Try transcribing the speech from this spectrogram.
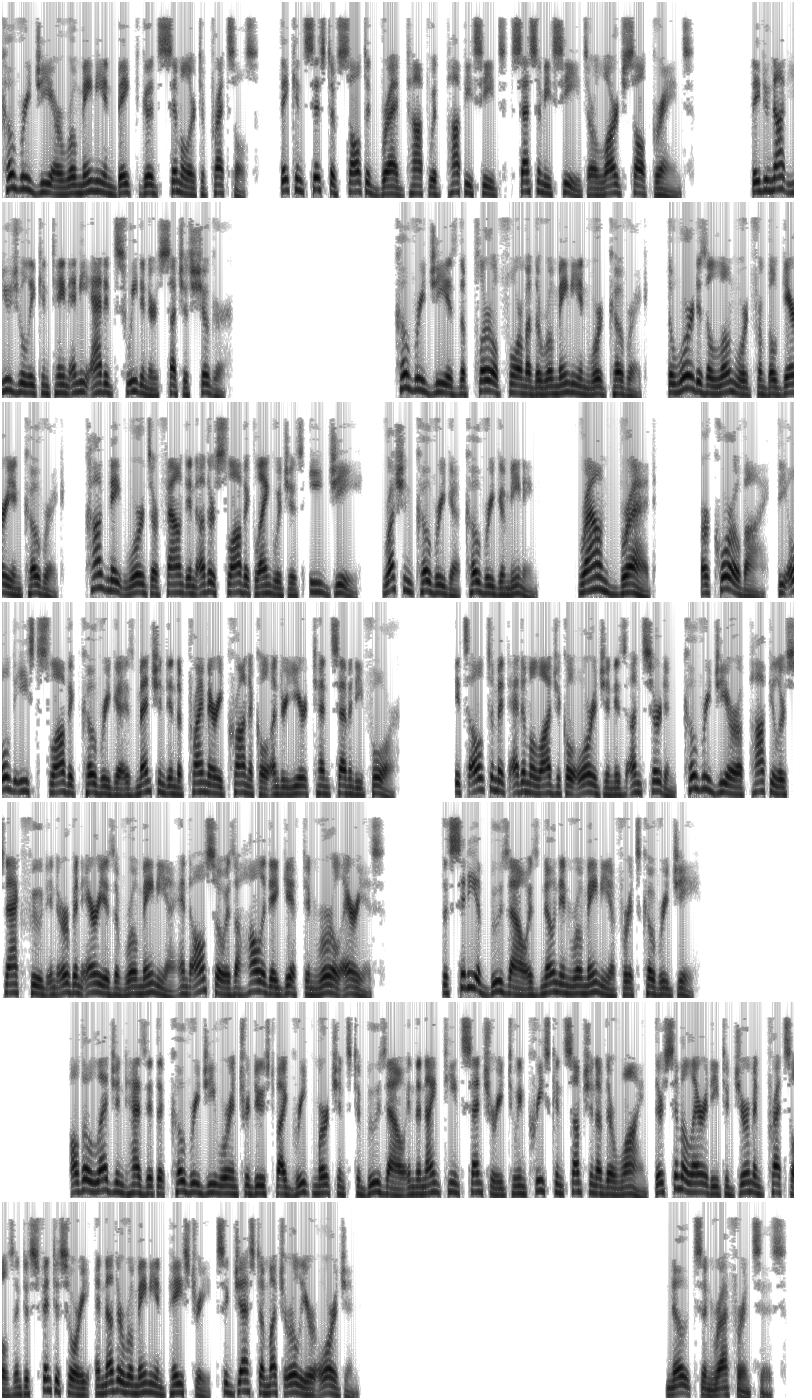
Covrigi are Romanian baked goods similar to pretzels. They consist of salted bread topped with poppy seeds, sesame seeds or large salt grains. They do not usually contain any added sweeteners such as sugar. Covrigi is the plural form of the Romanian word covrig. The word is a loanword from Bulgarian kovrig. Cognate words are found in other Slavic languages, e.g. Russian kovriga, kovriga meaning round bread, or korovai. The Old East Slavic kovriga is mentioned in the primary chronicle under year 1074. Its ultimate etymological origin is uncertain. Covrigi are a popular snack food in urban areas of Romania and also as a holiday gift in rural areas. The city of Buzău is known in Romania for its covrigi. Although legend has it that covrigi were introduced by Greek merchants to Buzău in the 19th century to increase consumption of their wine, their similarity to German pretzels and to sfințișori, another Romanian pastry, suggest a much earlier origin. Notes and references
